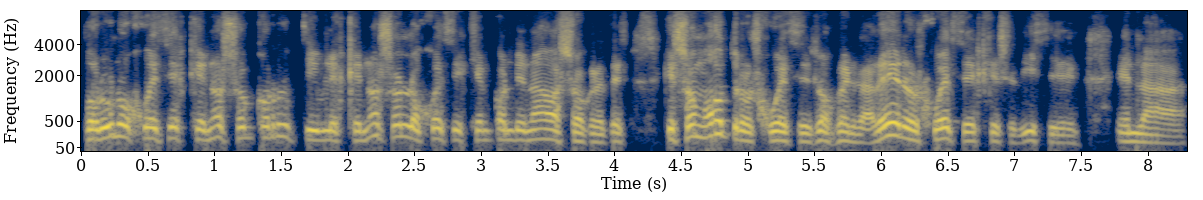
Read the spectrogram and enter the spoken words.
por unos jueces que no son corruptibles, que no son los jueces que han condenado a Sócrates, que son otros jueces, los verdaderos jueces que se dice en la,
